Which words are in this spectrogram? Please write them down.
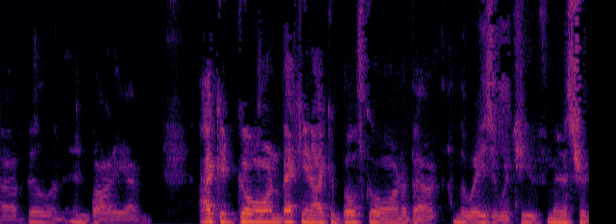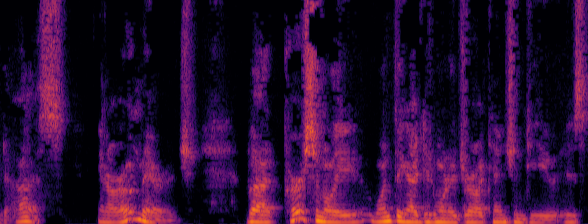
uh, Bill and, and Bonnie. I, I could go on, Becky and I could both go on about the ways in which you've ministered to us in our own marriage. But personally, one thing I did want to draw attention to you is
